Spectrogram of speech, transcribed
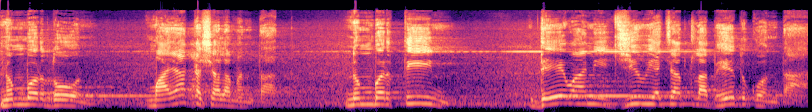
नंबर दोन माया कशाला म्हणतात? नंबर तीन देव आणि जीव याच्यातला भेद कोणता?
